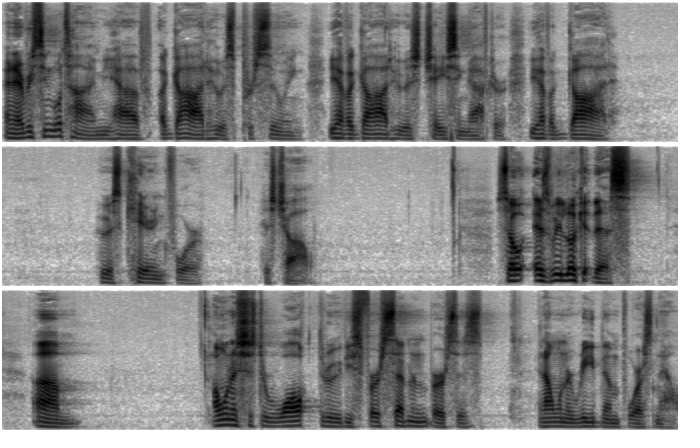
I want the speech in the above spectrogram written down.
And every single time you have a God who is pursuing, you have a God who is chasing after, you have a God who is caring for his child. So, as we look at this, um, I want us just to walk through these first seven verses, and I want to read them for us now.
